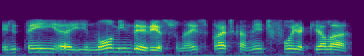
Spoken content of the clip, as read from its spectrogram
ele tem é, nome e endereço, né? Isso praticamente foi aquela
